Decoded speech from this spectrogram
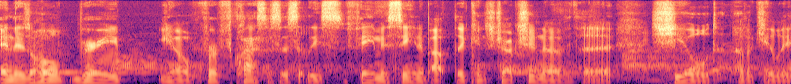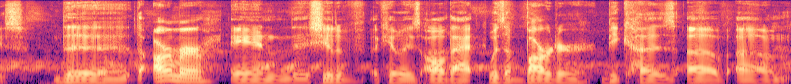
And there's a whole very you know, for classicists at least, famous scene about the construction of the shield of Achilles. The the armor and the shield of Achilles, all that was a barter because of um,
